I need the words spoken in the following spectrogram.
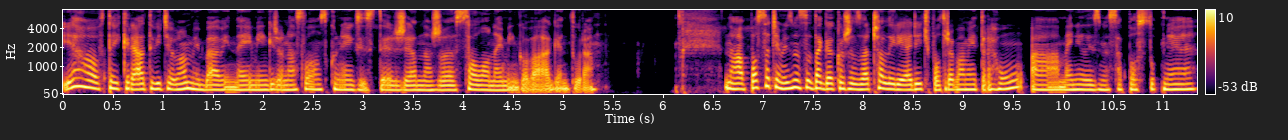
jeho v tej kreativite veľmi baví naming, že na Slovensku neexistuje žiadna že solo namingová agentúra. No a v podstate my sme sa tak akože začali riadiť potrebami trhu a menili sme sa postupne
